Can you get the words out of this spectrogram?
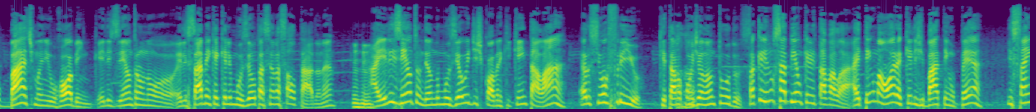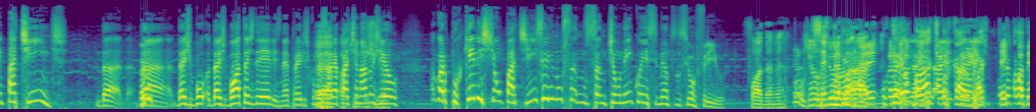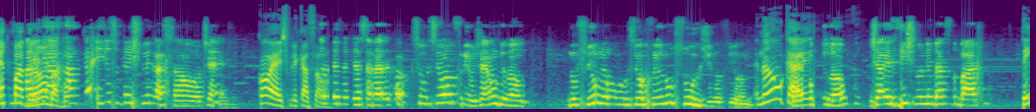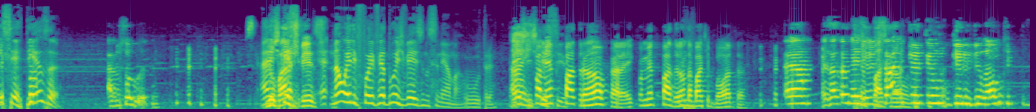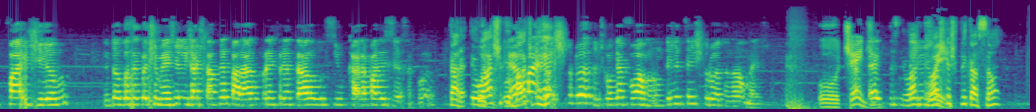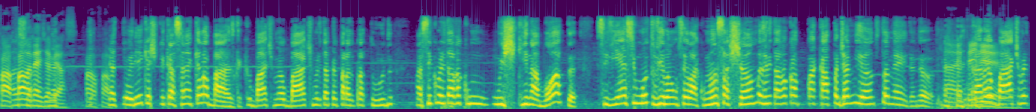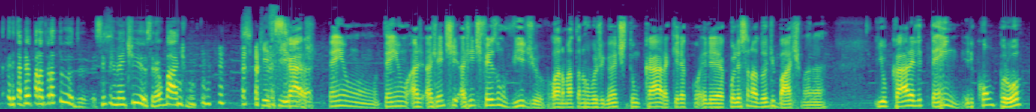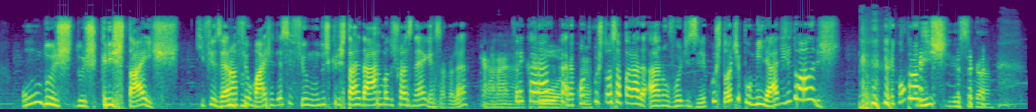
O, Batman e o Robin, eles entram no. Eles sabem que aquele museu tá sendo assaltado, né? Uhum. Aí eles entram dentro do museu e descobrem que quem tá lá era o Senhor Frio, que tava congelando tudo. Só que eles não sabiam que ele tava lá. Aí tem uma hora que eles batem o pé e saem patins da, da- da- das, bo- das botas deles, né? Pra eles começarem a patins patinar no gelo. gelo. Agora, por que eles tinham patins se eles não, não não tinham nem conhecimento do Senhor Frio? Foda, né? Porque o Sempre preparado, né? Porque ele é o Batman, cara. aí- O Batman É equipamento Aí, padrão da até isso tem explicação, Chad. Qual é a explicação? Se o Senhor Frio já é um vilão no filme, o Senhor Frio não surge no filme. Não, cara, é um vilão que já existe no universo do Batman. tem certeza? Absoluta. É, Viu várias vezes. É, não, ele foi ver duas vezes no cinema, o Ultra. É Ah, equipamento esqueci. padrão, cara. É equipamento padrão da bate-bota. É, exatamente. Ele Padrão. sabe que ele tem um, aquele vilão que faz gelo. Então, consequentemente, ele já está preparado para enfrentá-lo se o cara aparecer, sacou? Cara, eu Pô, acho que o É, Batman uma, já. é escroto, de qualquer forma. Não deixa de ser escroto, não, mas... O Change, É, Eu acho, eu acho que a explicação. Fala, fala Nerd minha- Reverso. Fala, fala. Minha teoria é que a explicação é aquela básica, que o Batman é o Batman, ele tá preparado pra tudo. Assim como ele tava com um esqui na bota, se viesse um outro vilão, sei lá, com lança-chamas, ele tava com a, com a capa de amianto também, entendeu? Ah, o cara é o Batman, ele tá preparado pra tudo. É simplesmente isso, ele é o Batman. Esqueci, cara, tem um. Tem um. A, a gente, a gente fez um vídeo lá no Matando Robô Gigante de um cara que ele é, ele é colecionador de Batman, né? E o cara, ele tem. Ele comprou um dos, dos cristais que fizeram a filmagem desse filme, um dos cristais da arma do Schwarzenegger, sabe qual é? Caralho. Eu falei, caralho, Boa, cara, quanto é. custou essa parada? Ah, não vou dizer. Custou, tipo, milhares de dólares. Ele comprou. Triste isso, cara.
